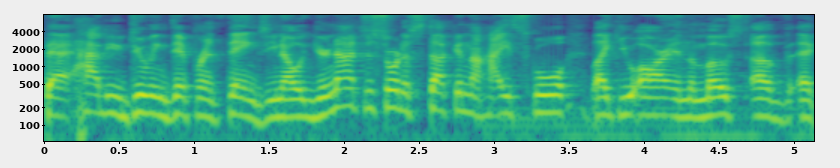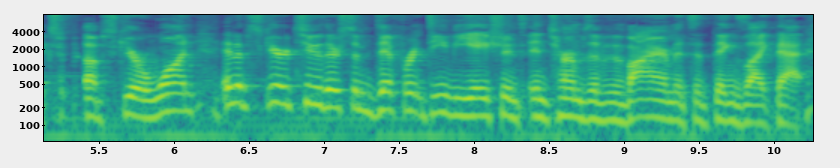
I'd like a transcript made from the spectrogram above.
that have you doing different things. You know, you're not just sort of stuck in the high school like you are in the most of Obscure 1. In Obscure 2, there's some different deviations in terms of environments and things like that.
